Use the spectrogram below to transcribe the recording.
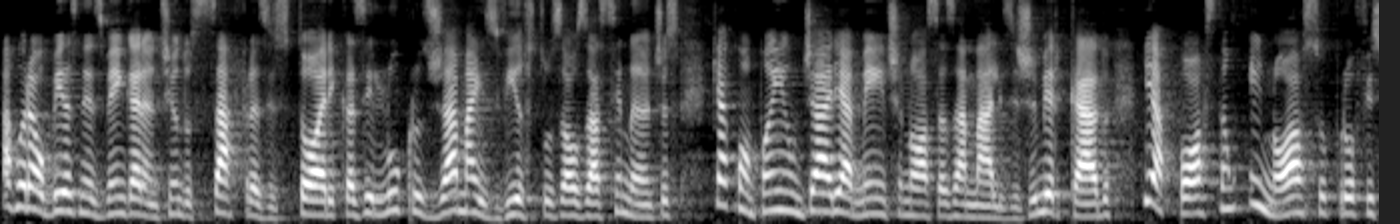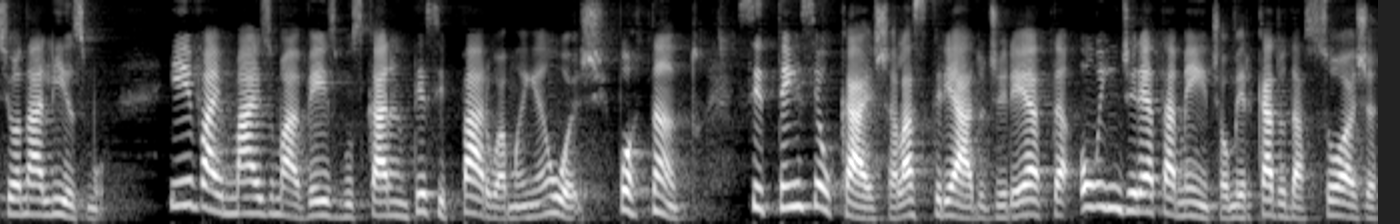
a Rural Business vem garantindo safras históricas e lucros jamais vistos aos assinantes que acompanham diariamente nossas análises de mercado e apostam em nosso profissionalismo. E vai mais uma vez buscar antecipar o amanhã hoje. Portanto, se tem seu caixa lastreado direta ou indiretamente ao mercado da soja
